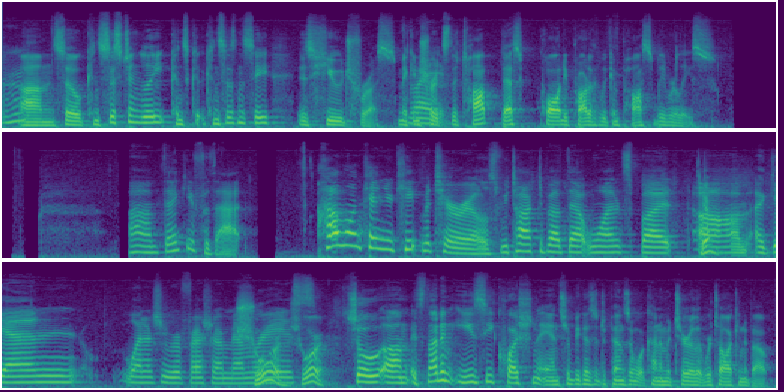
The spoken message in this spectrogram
Um, so consistently, cons- consistency is huge for us. Making sure it's the top, best quality product we can possibly release. Um, thank you for that. How long can you keep materials? We talked about that once, but Yeah. um, again, why don't you refresh our Sure, memories? sure. So um, it's not an easy question to answer because it depends on what kind of material that we're talking about.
